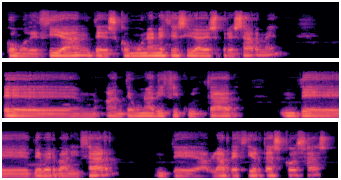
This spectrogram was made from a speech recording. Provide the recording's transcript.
como decía antes, como una necesidad de expresarme ante una dificultad de, verbalizar, de hablar de ciertas cosas,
